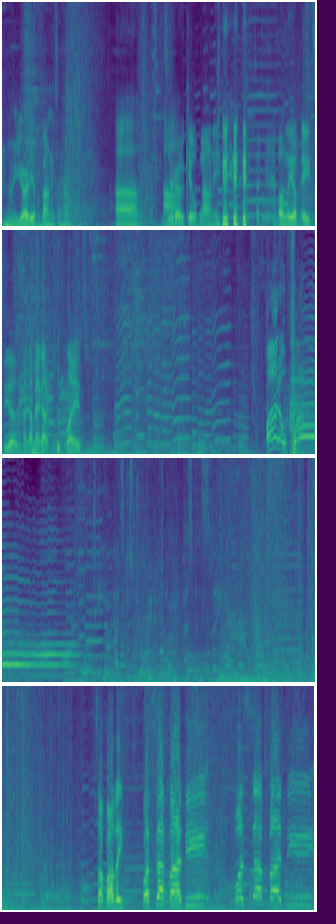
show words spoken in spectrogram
you already have a bounty somehow. Uh, Zero oh, kill bounty. Only up 8 CS. I mean, I got two blades. What the What's up, buddy? What's up, buddy? What's up, buddy?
